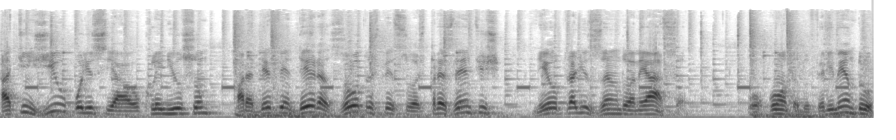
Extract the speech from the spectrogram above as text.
atingiu o policial Clenilson para defender as outras pessoas presentes, neutralizando a ameaça. Por conta do ferimento,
